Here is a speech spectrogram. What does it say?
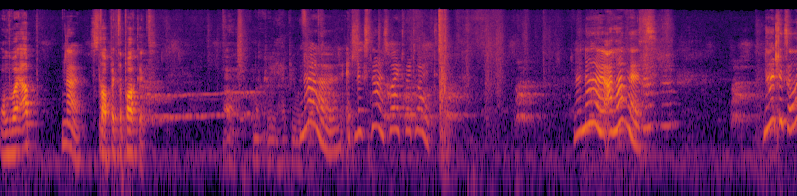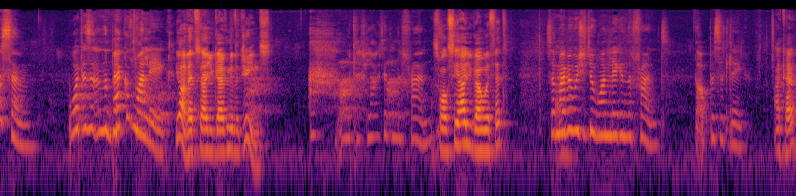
All the way up, No, stop at the pocket. Oh, I'm not really happy with that. No, it looks nice. Wait, wait, wait. No, no, I love it. No, it looks awesome. What is it in the back of my leg? Yeah, that's how you gave me the jeans. Ah, I would have liked it in the front. So I'll see how you go with it. So maybe we should do one leg in the front, the opposite leg. Okay,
